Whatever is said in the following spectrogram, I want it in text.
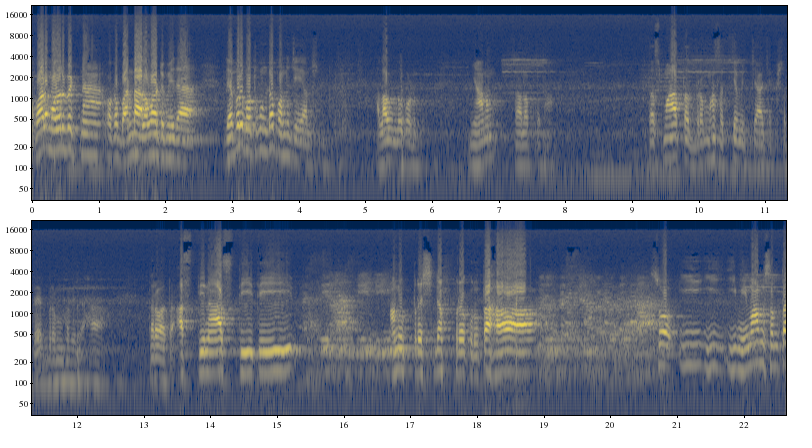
ఒకవేళ మొదలుపెట్టినా ఒక బండ అలవాటు మీద దెబ్బలు కొట్టుకుంటూ పనులు చేయాల్సి ఉంటుంది. అలా ఉండకూడదు. జ్ఞానం చాలా ప్రధానం. తస్మాత్ తద్బ్రహ్మ సత్యమిత్యాచక్షతే బ్రహ్మవిద. తర్వాత అస్తి నాస్తి అనుప్రశ్న ప్రకృత సో ఈ ఈ ఈ మీమాంసంతా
